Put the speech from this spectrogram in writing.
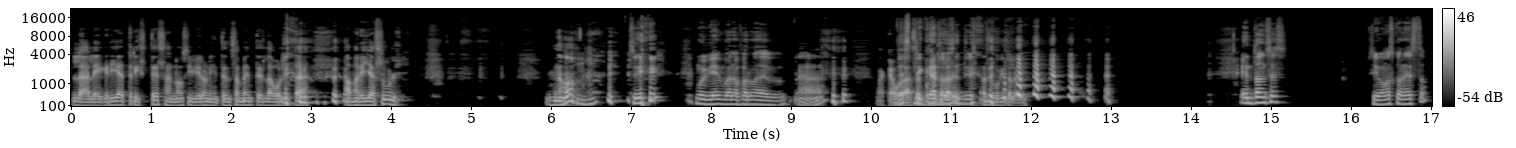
la alegría tristeza, ¿no? Si vieron intensamente, es la bolita amarilla azul. ¿No? Sí. Muy bien, buena forma de. Ajá. Acabo De de, hace explicar poquito la los vi. sentimientos. Hace poquito la vi. Entonces, si vamos con esto,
